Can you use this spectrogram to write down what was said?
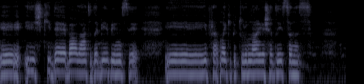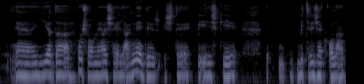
e, ilişkide, bağlantıda birbirinizi e, yıpratma gibi durumlar yaşadıysanız e, ya da hoş olmayan şeyler nedir? İşte bir ilişkiyi bitirecek olan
